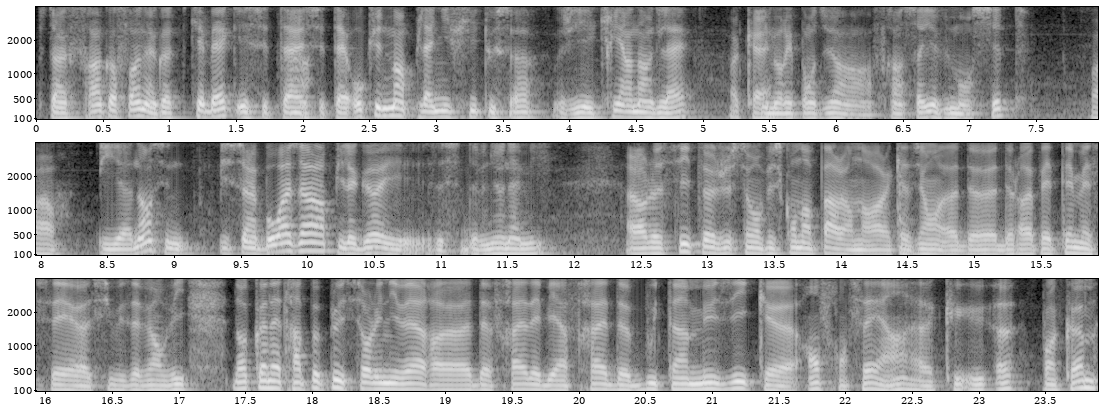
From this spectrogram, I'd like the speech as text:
C'est un francophone, un gars de Québec, et c'était, Ah. c'était aucunement planifié tout ça. J'ai écrit en anglais, Il m'a répondu en français, il a vu mon site. Wow. Puis euh, non, c'est, une- puis c'est un beau hasard, puis le gars, il- c'est devenu un ami. Alors le site, justement, puisqu'on en parle, on aura l'occasion euh, de, le répéter, mais c'est euh, si vous avez envie d'en connaître un peu plus sur l'univers euh, de Fred, eh bien Fred Boutin Musique euh, en français, hein, euh, QUE.com.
